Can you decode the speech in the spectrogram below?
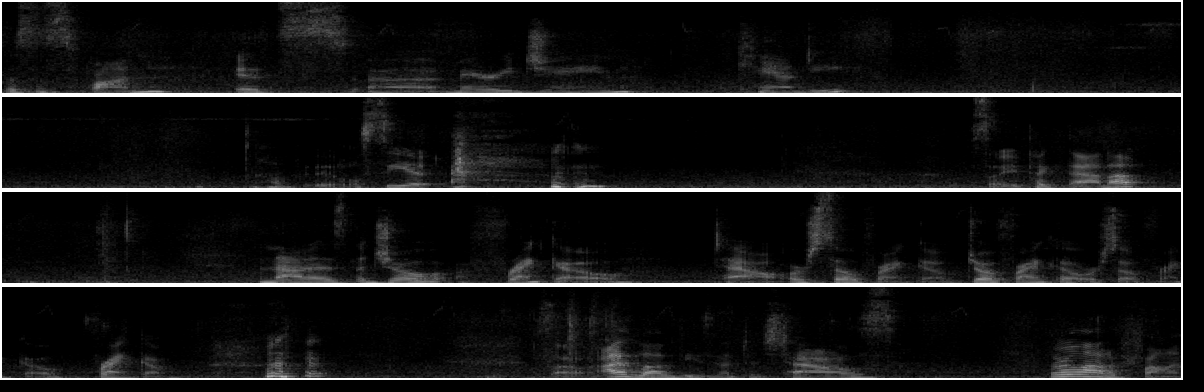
This is fun. It's uh, Mary Jane candy. Hopefully it'll see it. so you pick that up. And that is a Joe Franco towel, or So Franco. Joe Franco or So Franco. Franco. so I love these vintage towels. They're a lot of fun.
